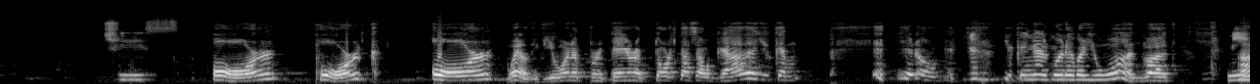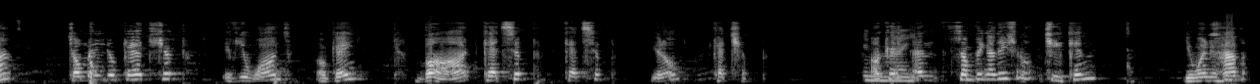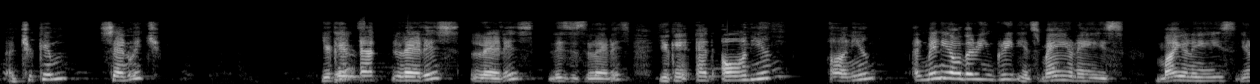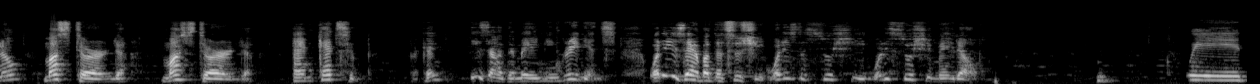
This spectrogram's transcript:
cheese, or pork, or well, if you want to prepare a tortas ahogadas, you can, you know, you can add whatever you want, but meat, Huh? tomato ketchup if you want, okay? But ketchup, ketchup, you know, ketchup. and Okay, my- and something additional, chicken. You want to have a chicken sandwich? You can Yes. add lettuce, lettuce. This is lettuce. You can add onion, onion, and many other ingredients. Mayonnaise, mayonnaise. You know, mustard, mustard, and ketchup. Okay, these are the main ingredients. What do you say about the sushi? What is the sushi? What is sushi made of? with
